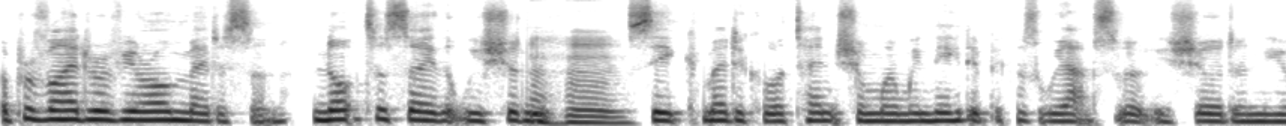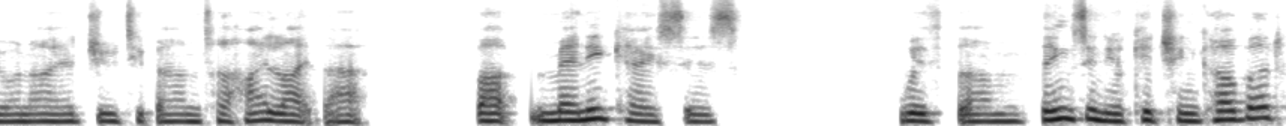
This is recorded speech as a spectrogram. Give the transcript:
a provider of your own medicine. Not to say that we shouldn't mm-hmm. seek medical attention when we need it, because we absolutely should. And you and I are duty bound to highlight that. But many cases with um, things in your kitchen cupboard,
